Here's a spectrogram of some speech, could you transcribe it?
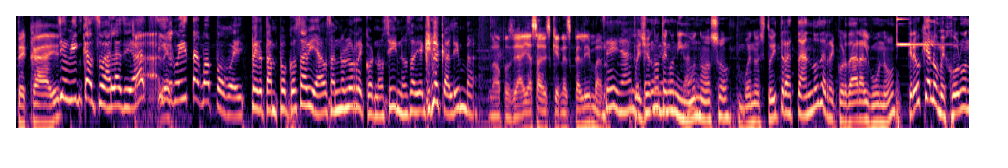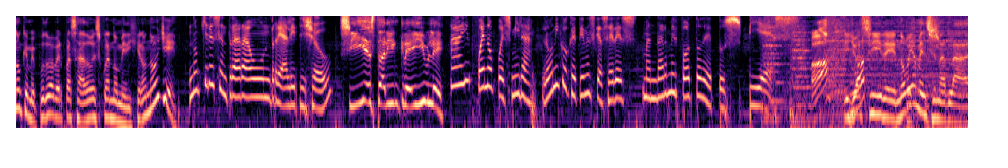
Te caes. Yo bien casual, así, ah, sí, el güey está guapo, güey. Pero tampoco sabía, o sea, no lo reconocí, no sabía que era Kalimba. No, pues ya, ya sabes quién es Kalimba, ¿no? Sí, ya. Pues yo no tengo ningún oso. Bueno, estoy tratando de recordar alguno. Creo que a lo mejor uno que me pudo haber pasado es cuando me dijeron, oye, ¿No quieres entrar a un reality show? sí, estaría increíble. Pues Bueno, pues mira, lo único que tienes que hacer es mandarme foto de tus pies. ¿Ah? Y yo What? así de, no voy a mencionar la-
